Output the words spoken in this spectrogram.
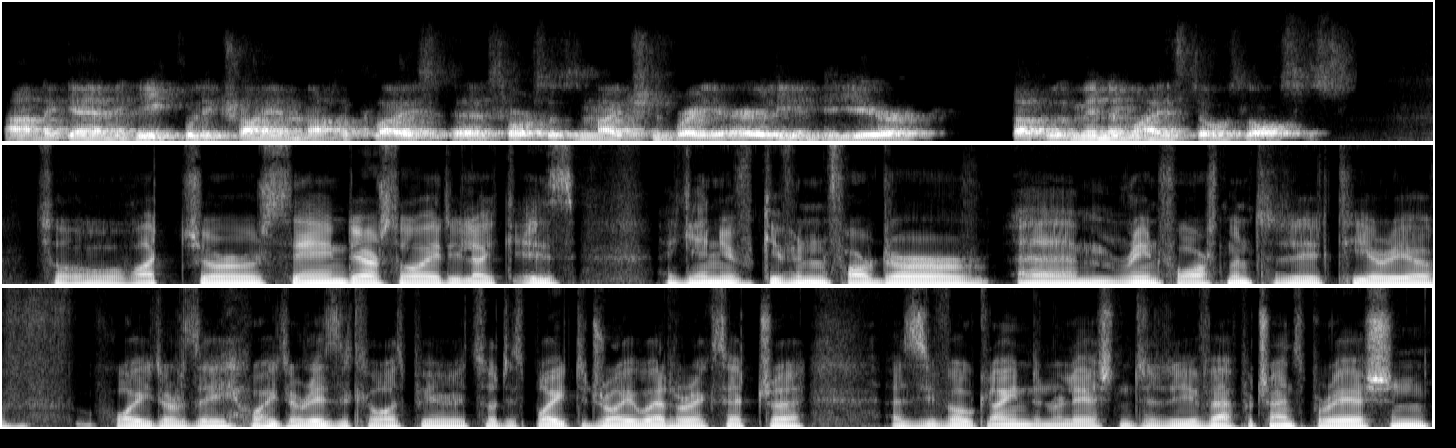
And again, equally try and not apply uh, sources of nitrogen very early in the year. That will minimize those losses. So what you're saying there, so Eddie, like, is again you've given further um, reinforcement to the theory of why there's a why there is a closed period. So despite the dry weather, etc., as you've outlined in relation to the evapotranspiration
